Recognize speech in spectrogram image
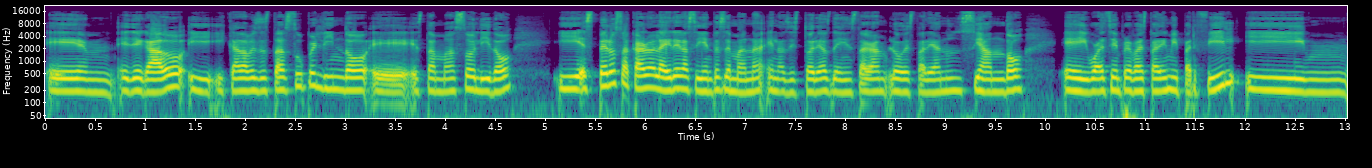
em, he llegado y, cada vez está súper lindo, eh, está más sólido y espero sacarlo al aire la siguiente semana en las historias de Instagram. Lo estaré anunciando. Eh, igual siempre va a estar en mi perfil. Y, mm,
